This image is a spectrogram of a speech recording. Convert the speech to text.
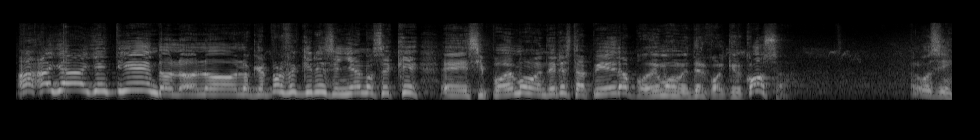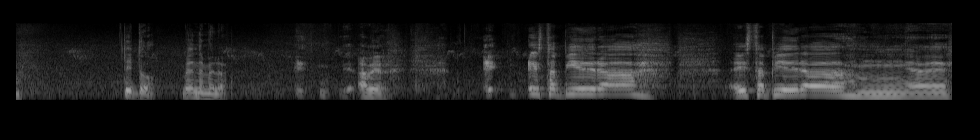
Ah, ah, ya, ya entiendo. Lo, lo- lo que el profe quiere enseñarnos es que eh, si podemos vender esta piedra, podemos vender cualquier cosa. Algo así. Tito, véndemela. A ver, eh, esta piedra. Esta piedra. mm, a ver,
